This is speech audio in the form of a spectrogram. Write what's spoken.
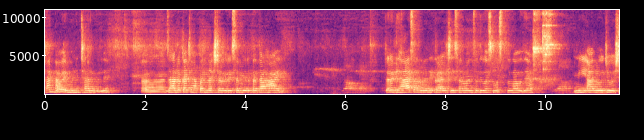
छान नाव आहे म्हणून छान बोलले. झालं का चहा पाणी नाश्ता वगैरे? समीर दादा हाय तर घ्या सर्वांनी काळजी सर्वांचा दिवस मस्त जाऊ द्या. मी आलो जोश.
